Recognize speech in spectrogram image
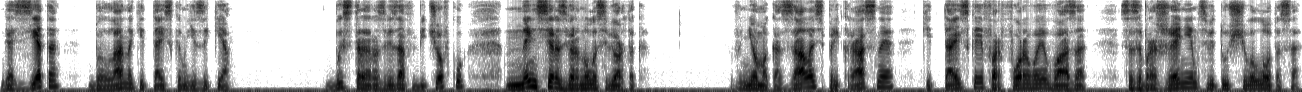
Газета была на китайском языке. Быстро развязав бечевку, Нэнси развернула сверток. В нем оказалась прекрасная китайская фарфоровая ваза с изображением цветущего лотоса.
